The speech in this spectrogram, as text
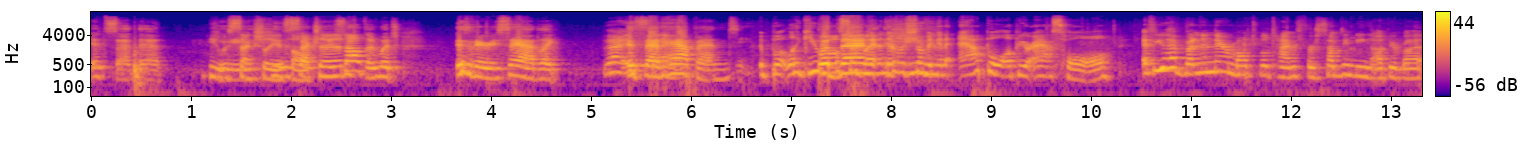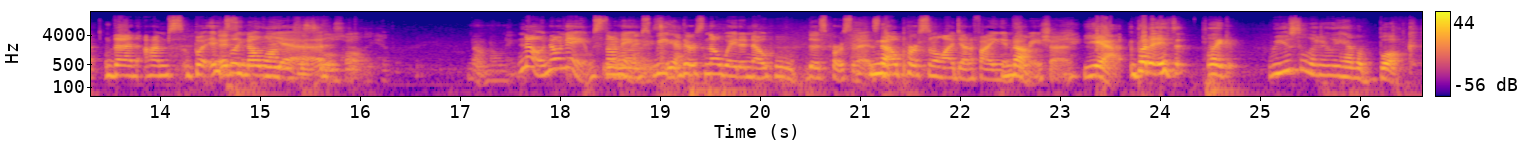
it said that He was sexually he was sexually assaulted? assaulted, which is very sad. Like That is if that sad. happens, But like you But also then been in there for shoving an apple up your asshole. If you have been in there multiple times for something being up your butt, Then I'm. But it's, it's, like no longer yeah. sexual assault. No, no name. No, no names, no No names. names, We, yeah. There's no way to know who this person is. No. No, personal identifying information. No. information. Yeah, but it's like we used to literally have a book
